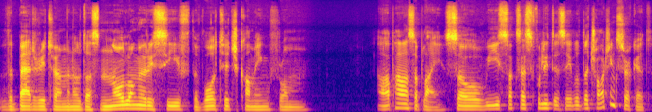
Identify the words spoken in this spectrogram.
the battery terminal does no longer receive the voltage coming from our power supply. So we successfully disabled the charging circuit.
